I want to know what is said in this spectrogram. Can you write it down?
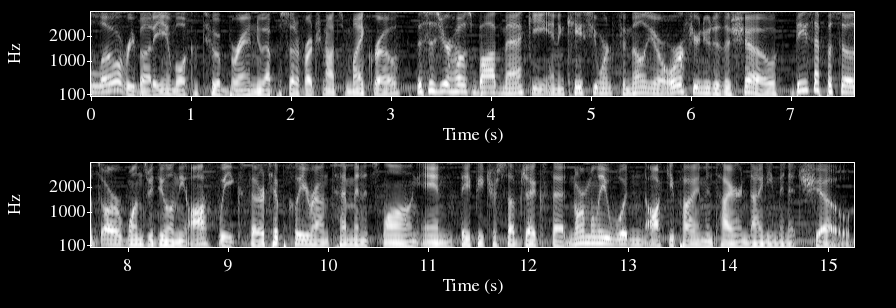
Hello, everybody, and welcome to a brand new episode of Retronauts Micro. This is your host, Bob Mackey, and in case you weren't familiar or if you're new to the show, these episodes are ones we do on the off weeks that are typically around 10 minutes long, and they feature subjects that normally wouldn't occupy an entire 90 minute show.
